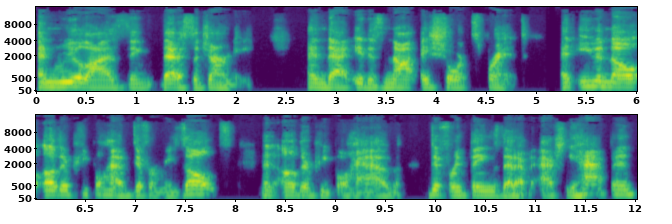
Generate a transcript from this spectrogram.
and realizing that it's a journey and that it is not a short sprint. And even though other people have different results and other people have different things that have actually happened,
